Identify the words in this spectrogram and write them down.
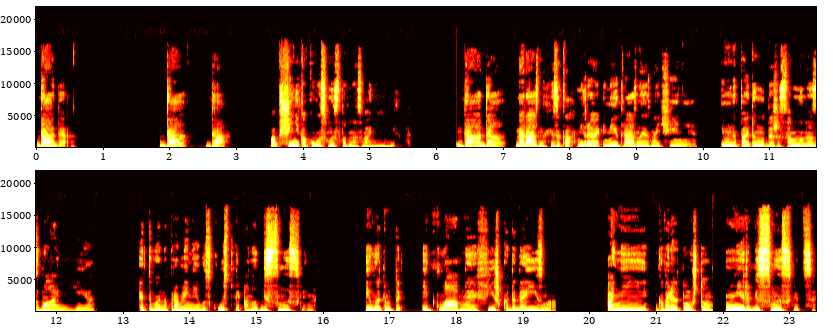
Да-да. Да-да. Вообще никакого смысла в названии нет. Да-да на разных языках мира имеет разное значение. Именно поэтому даже само название этого направления в искусстве, оно бессмысленно. И в этом-то и главная фишка дадаизма. Они говорят о том, что мир бессмыслица.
